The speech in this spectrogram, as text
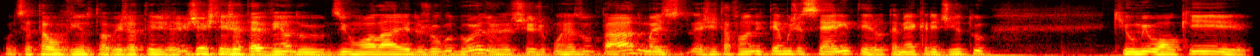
quando você está ouvindo, talvez já esteja, já esteja até vendo o desenrolar do jogo 2, já esteja com o resultado, mas a gente está falando em termos de série inteira. Eu também acredito que o Milwaukee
